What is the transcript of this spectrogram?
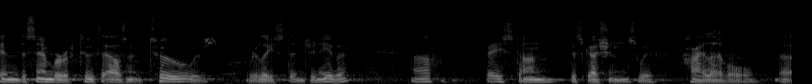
in December of 2002, was released in Geneva, uh, based on discussions with high-level uh,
